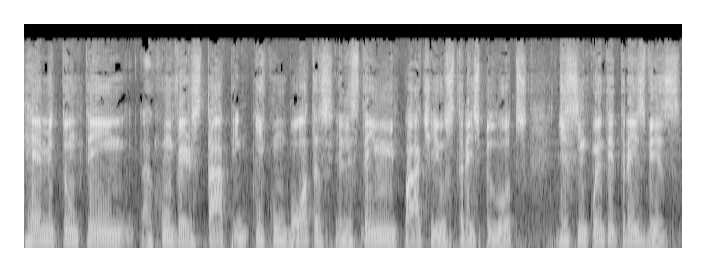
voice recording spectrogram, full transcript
Hamilton tem ah, com Verstappen e com Bottas, eles têm um empate aí, os três pilotos, de 53 vezes.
